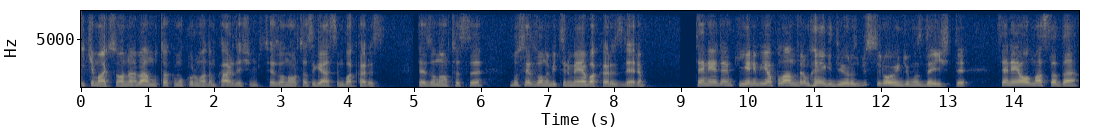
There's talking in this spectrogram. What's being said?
iki maç sonra ben bu takımı kurmadım kardeşim. Sezon ortası gelsin bakarız. Sezon ortası bu sezonu bitirmeye bakarız derim. Seneye derim ki yeni bir yapılandırmaya gidiyoruz. Bir sürü oyuncumuz değişti. Seneye olmazsa da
